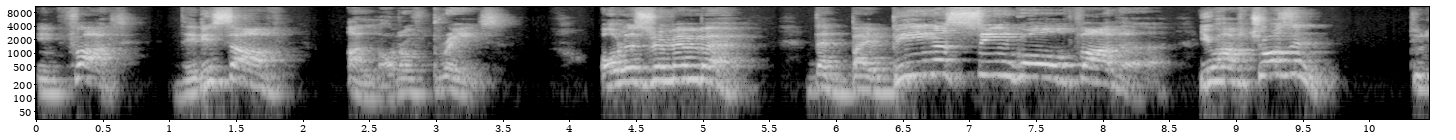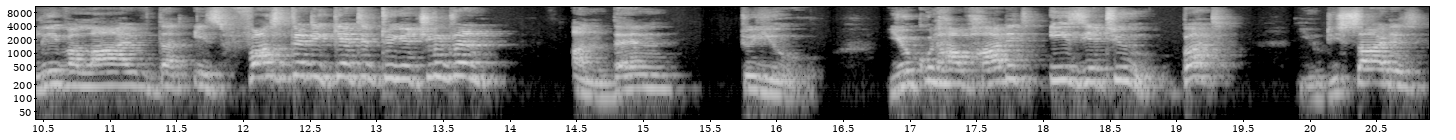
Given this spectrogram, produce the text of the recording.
In fact, they deserve a lot of praise. Always remember that by being a single father, you have chosen to live a life that is first dedicated to your children and then to you. You could have had it easier too, but you decided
